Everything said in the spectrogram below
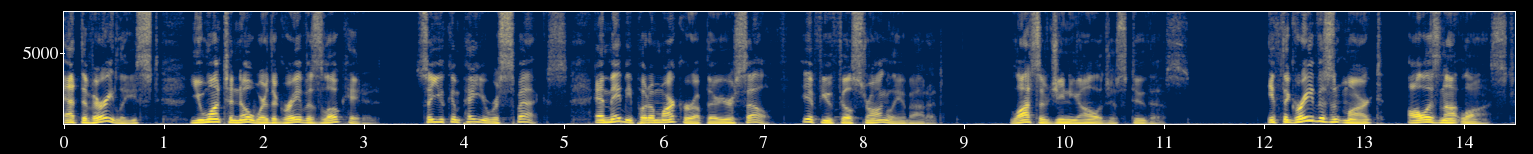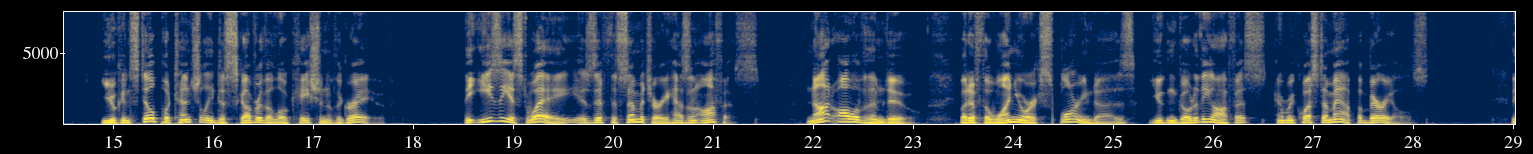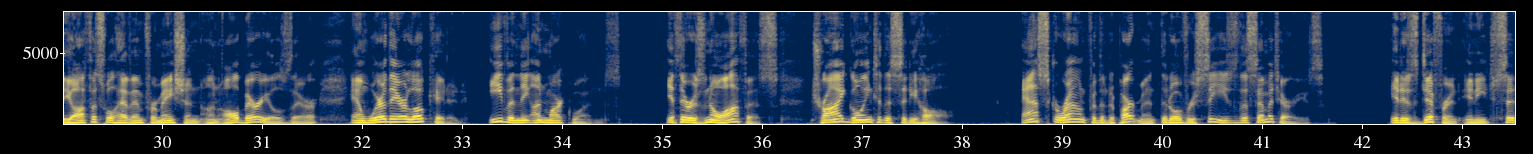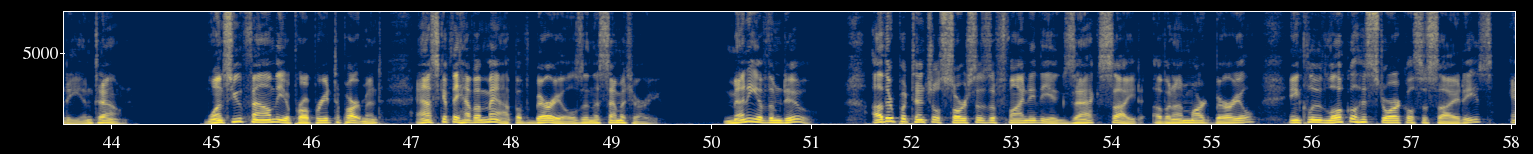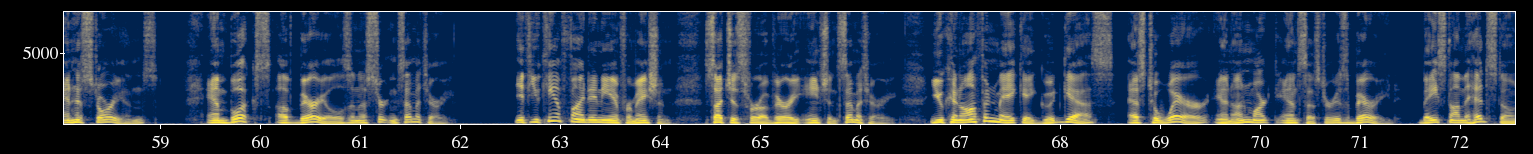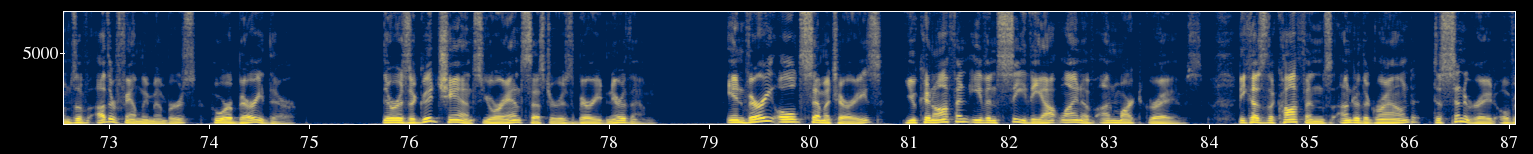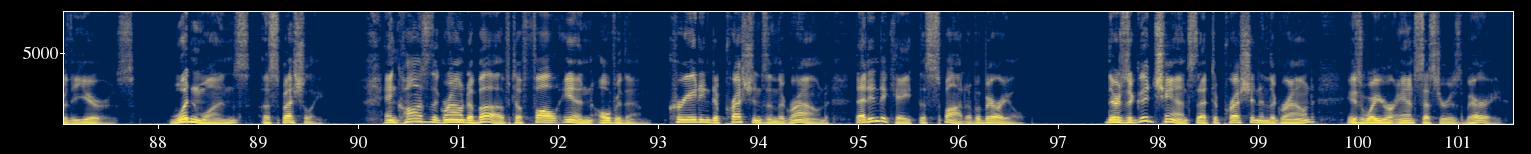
At the very least, you want to know where the grave is located so you can pay your respects and maybe put a marker up there yourself if you feel strongly about it. Lots of genealogists do this. If the grave isn't marked, all is not lost. You can still potentially discover the location of the grave. The easiest way is if the cemetery has an office. Not all of them do, but if the one you're exploring does, you can go to the office and request a map of burials. The office will have information on all burials there and where they are located, even the unmarked ones. If there is no office, try going to the City Hall. Ask around for the department that oversees the cemeteries. It is different in each city and town. Once you've found the appropriate department, ask if they have a map of burials in the cemetery. Many of them do. Other potential sources of finding the exact site of an unmarked burial include local historical societies and historians, and books of burials in a certain cemetery. If you can't find any information, such as for a very ancient cemetery, you can often make a good guess as to where an unmarked ancestor is buried, based on the headstones of other family members who are buried there. There is a good chance your ancestor is buried near them. In very old cemeteries, you can often even see the outline of unmarked graves, because the coffins under the ground disintegrate over the years, wooden ones especially and cause the ground above to fall in over them, creating depressions in the ground that indicate the spot of a burial. There's a good chance that depression in the ground is where your ancestor is buried,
